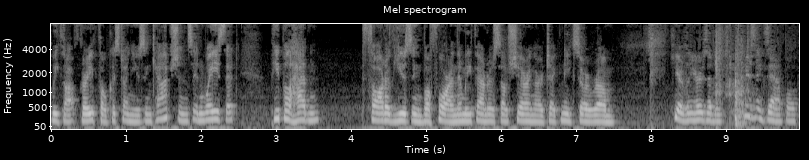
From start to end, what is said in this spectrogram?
we got very focused on using captions in ways that people hadn't thought of using before, and then we found ourselves sharing our techniques. Or um, here, here's an here's an example.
